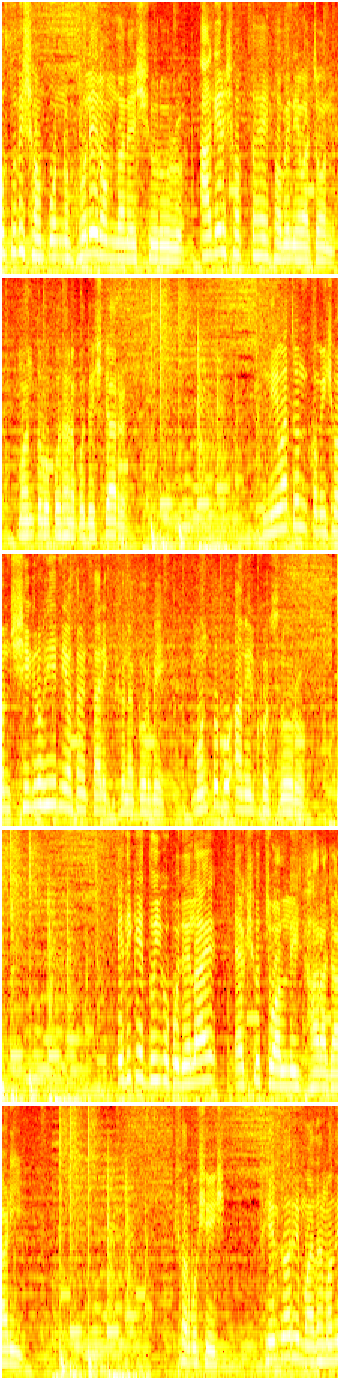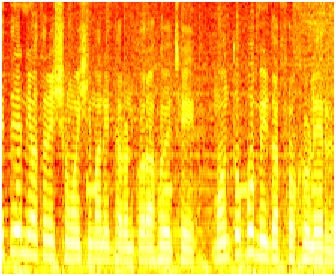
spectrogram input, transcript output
প্রস্তুতি সম্পন্ন হলে রমজানের শুরুর আগের সপ্তাহে হবে নির্বাচন, মন্তব্য প্রধান উপদেষ্টার। নির্বাচন কমিশন শীঘ্রই নির্বাচনের তারিখ ঘোষণা করবে, মন্তব্য আমির খসরুর। এদিকে দুই উপজেলায় একশো চুয়াল্লিশ ধারা জারি। সর্বশেষ, ফেব্রুয়ারির মাঝামাঝিতে নির্বাচনের সময়সীমা নির্ধারণ করা হয়েছে, মন্তব্য মির্জা ফখরুলের।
